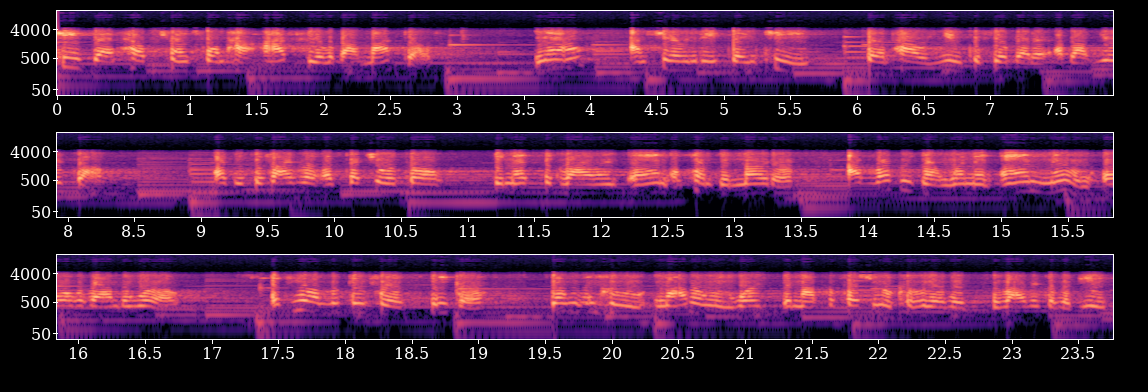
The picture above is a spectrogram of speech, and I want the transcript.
keys that help transform how I feel about myself. Now, I'm sharing these same keys to empower you to feel better about yourself. As a survivor of sexual assault, domestic violence, and attempted murder, I represent women and men all around the world. If you are looking for a speaker, someone who not only works in my professional career with survivors of abuse,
